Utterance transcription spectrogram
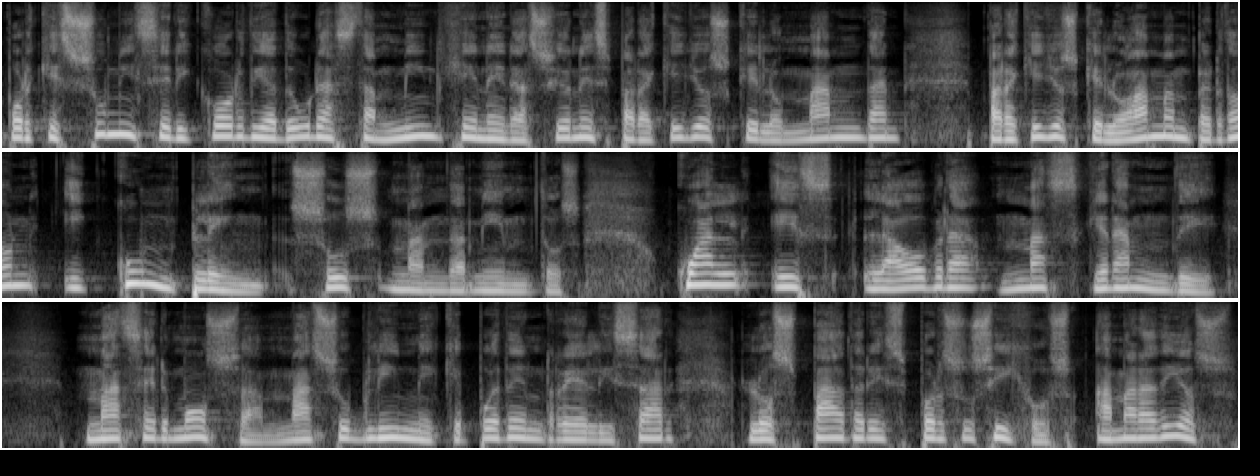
porque su misericordia dura hasta mil generaciones para aquellos que lo mandan, para aquellos que lo aman, perdón, y cumplen sus mandamientos. ¿Cuál es la obra más grande? Más hermosa, más sublime que pueden realizar los padres por sus hijos, amar a Dios.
